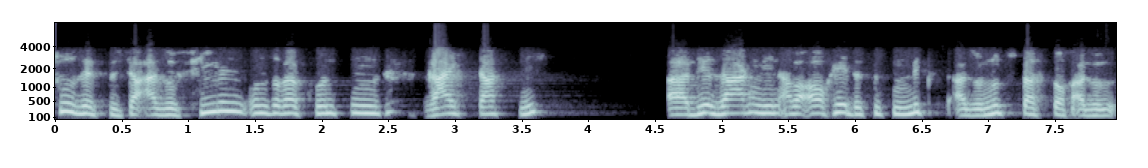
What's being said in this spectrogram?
zusätzlicher. Also vielen unserer Kunden reicht das nicht. Äh, wir sagen ihnen aber auch, hey, das ist ein Mix. Also nutzt das doch. Also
